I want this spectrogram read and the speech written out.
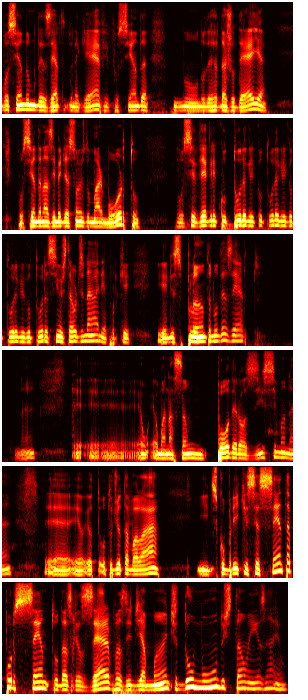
você anda no deserto do Negev, você anda no, no deserto da Judéia, você anda nas imediações do Mar Morto, você vê agricultura, agricultura, agricultura, agricultura assim, extraordinária, porque eles plantam no deserto. Né? É, é, é, é uma nação poderosíssima. Né? É, eu, outro dia eu estava lá e descobri que 60% das reservas de diamante do mundo estão em Israel.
